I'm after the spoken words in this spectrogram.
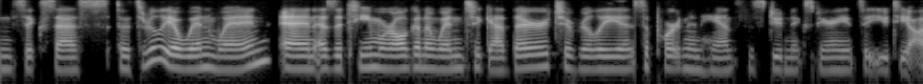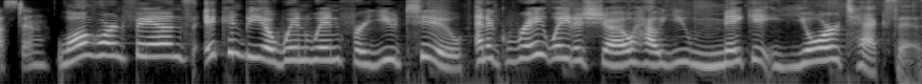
student success. So it's really a win win. And as a team, we're all going to win together to really support and enhance the student experience at UT Austin. Longhorn fans, it can be a win win for you too, and a great way to show how you make it your Texas.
